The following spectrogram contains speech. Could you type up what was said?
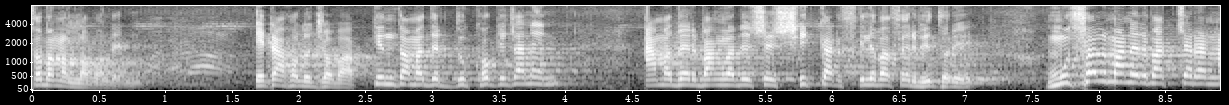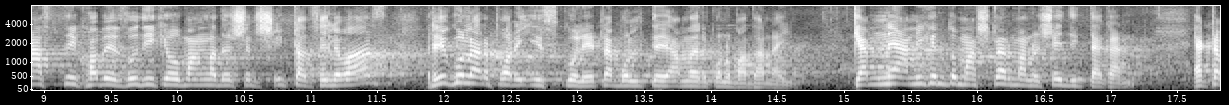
সোবান আল্লাহ বলেন। এটা হলো জবাব। কিন্তু আমাদের দুঃখ কি জানেন? আমাদের বাংলাদেশের শিক্ষার সিলেবাসের ভিতরে মুসলমানের বাচ্চারা নাস্তিক হবে যদি কেউ বাংলাদেশের শিক্ষা সিলেবাস রেগুলার পরে স্কুল, এটা বলতে আমাদের কোনো বাধা নাই। কেমনে আমি কিন্তু মাস্টার মানুষ, সেই দিক তাকান একটা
